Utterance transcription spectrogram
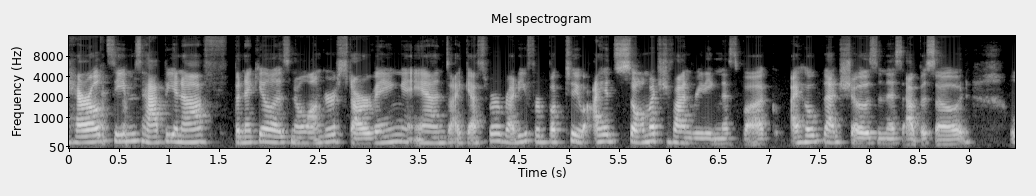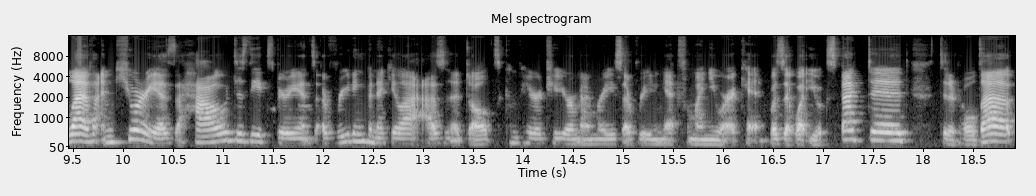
Harold seems happy enough. Bunnicula is no longer starving. And I guess we're ready for book two. I had so much fun reading this book. I hope that shows in this episode. Lev, I'm curious how does the experience of reading Bunnicula as an adult compare to your memories of reading it from when you were a kid? Was it what you expected? Did it hold up?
